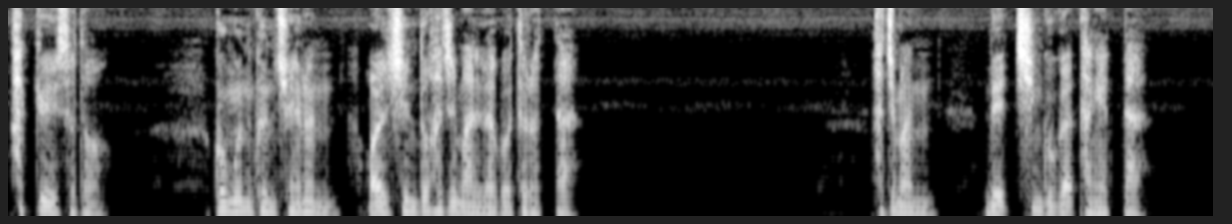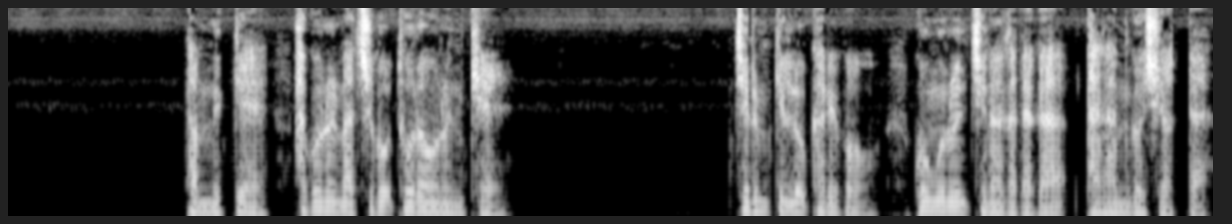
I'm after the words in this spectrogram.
학교에서도 공원 근처에는 얼씬도 하지 말라고 들었다. 하지만 내 친구가 당했다. 밤늦게 학원을 마치고 돌아오는 길. 지름길로 가려고 공원을 지나가다가 당한 것이었다.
